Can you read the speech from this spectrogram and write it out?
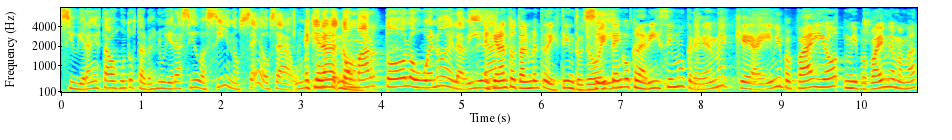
si hubieran estado juntos tal vez no hubiera sido así, no sé, o sea, uno es tiene que tomar todo lo bueno de la vida. Es que eran totalmente distintos. Yo hoy tengo clarísimo, créeme, que ahí mi papá y yo, mi papá y mi mamá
